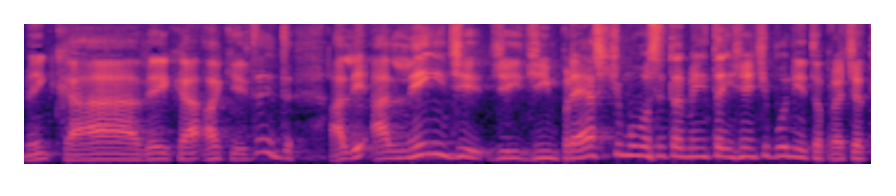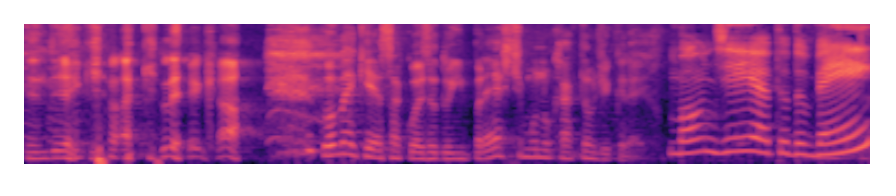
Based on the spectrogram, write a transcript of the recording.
Vem cá, vem cá. Aqui. Além de, de, de empréstimo, você também tem gente bonita para te atender aqui. Olha que legal. Como é que é essa coisa do empréstimo no cartão de crédito? Bom dia, tudo bem?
